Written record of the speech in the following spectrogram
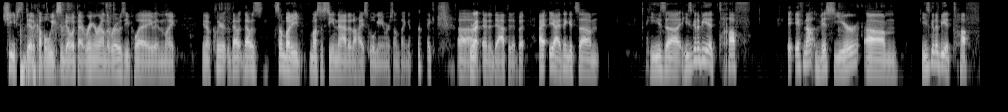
Chiefs did a couple weeks ago with that ring around the rosy play, and like you know, clear that that was somebody must have seen that at a high school game or something, like uh, right. and adapted it. But I yeah, I think it's um he's uh he's going to be a tough, if not this year, um he's going to be a tough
